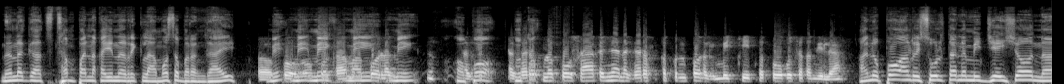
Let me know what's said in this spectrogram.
na nagsampa na kayo ng reklamo sa barangay? Opo, May- may- opo, may- tama may- po. Nag, may- opo. nag- nagharap na po sa akin yan. Nagharap na po po. Nag-mediate na po ako sa kanila. Ano po ang resulta ng mediation na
